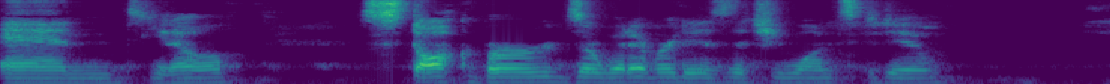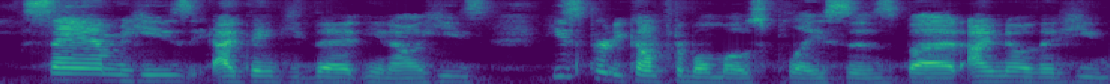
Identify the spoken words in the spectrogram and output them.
and, you know, stalk birds or whatever it is that she wants to do. Sam, he's I think that, you know, he's he's pretty comfortable most places, but I know that he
